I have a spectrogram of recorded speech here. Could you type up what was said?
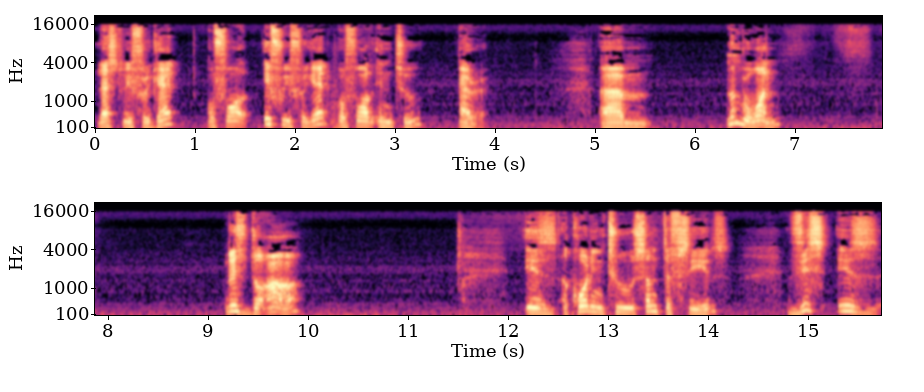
lest we forget or fall, if we forget or fall into error. Um, number one, this dua is, according to some tafsirs, this is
